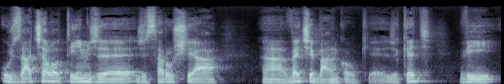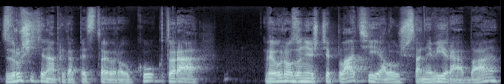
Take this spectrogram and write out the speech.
už začalo tým, že, že sa rušia väčšie bankovky. Že keď vy zrušíte napríklad 500 eurovku, ktorá v eurozóne ešte platí, ale už sa nevyrába,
